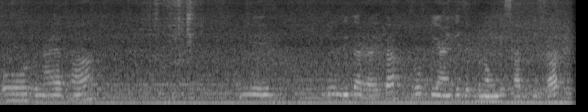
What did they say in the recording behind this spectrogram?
और बनाया था ये बूंदी का रायता। रोटी आएँगे जब बनाऊँगी साथ के साथ।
